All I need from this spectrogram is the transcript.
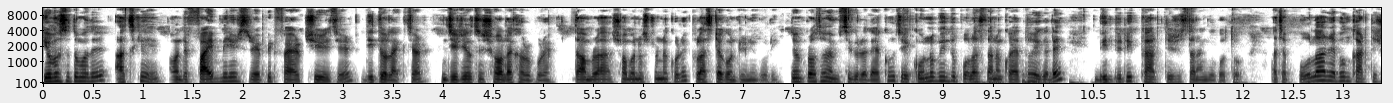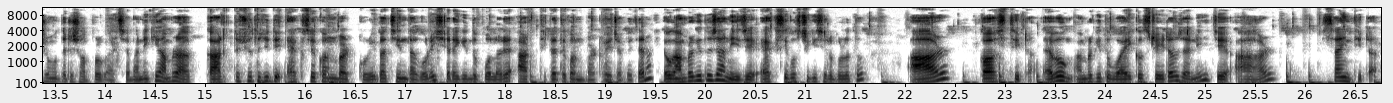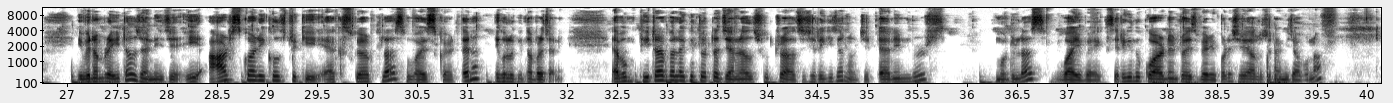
কি অবস্থা তোমাদের? আজকে আমাদের ফাইভ মিনিটস র্যাপিড ফায়ার সিরিজের দ্বিতীয় লেকচার যেটি হচ্ছে স্বলেখার উপরে। তো আমরা সময় নষ্ট না করে ক্লাসটা কন্টিনিউ করি। যেমন প্রথম এমসি এমসিকিউটা দেখো যে কোনো বিন্দু পোলার স্থানাঙ্ক এত হয়ে গেলে বিন্দুটি কার্তেশ স্থানাঙ্ক কত? আচ্ছা পোলার এবং কার্তেশের মধ্যে একটা সম্পর্ক আছে। মানে কি আমরা কার্তেশতে যদি এক্সে কনভার্ট করি বা চিন্তা করি, সেটা কিন্তু পোলারে আর থিটাতে কনভার্ট হয়ে যাবে, তাই না? এবং আমরা কিন্তু জানি যে এক্স ইকোস কি ছিল বলতো? আর কস থিটা এবং আমরা কিন্তু ওয়াই ইকোস এটাও জানি যে আর সাইন থিটা ইভেন আমরা এটাও জানি যে এই আর স্কোয়ার ইকোয়ালস টু কি? X square plus y square তাই না? এগুলো কিন্তু আমরা জানি। এবং থিটার বেলায় কিন্তু একটা জেনারেল সূত্র আছে, সেটা কি জানো? যে tan inverse modulus y by x এটা কিন্তু কোয়ার্ডিনেট ওয়াইজ ভ্যারি করে, সেই আলোচনা আমি যাব না।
